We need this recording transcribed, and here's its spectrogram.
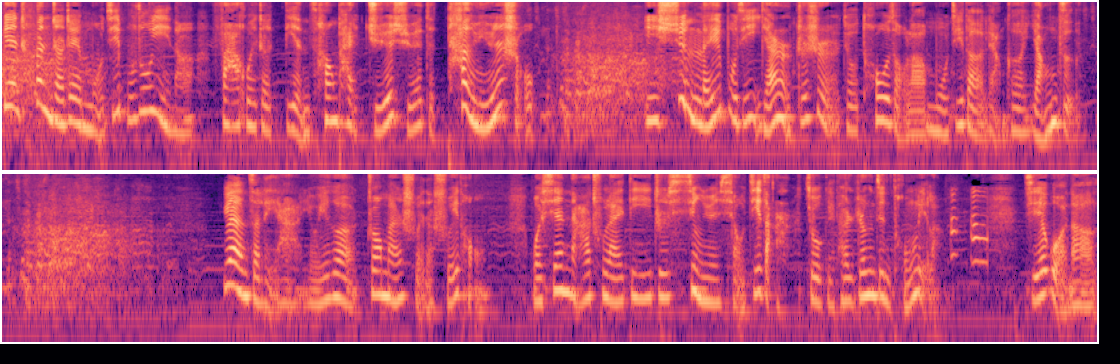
便趁着这母鸡不注意呢，发挥着点苍派绝学的探云手，以迅雷不及掩耳之势就偷走了母鸡的两个养子。院子里啊，有一个装满水的水桶，我先拿出来第一只幸运小鸡仔，就给它扔进桶里了。结果呢，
